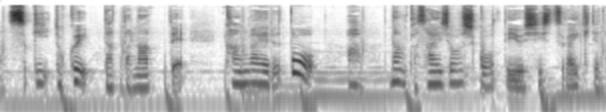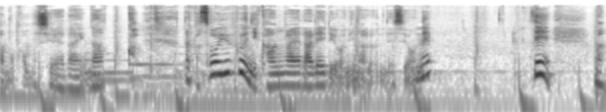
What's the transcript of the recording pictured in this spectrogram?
好き得意だったなって考えるとあなんか最上志向っていう資質が生きてたのかもしれないなとかなんかそういうふうに考えられるようになるんですよね。で、まあ、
